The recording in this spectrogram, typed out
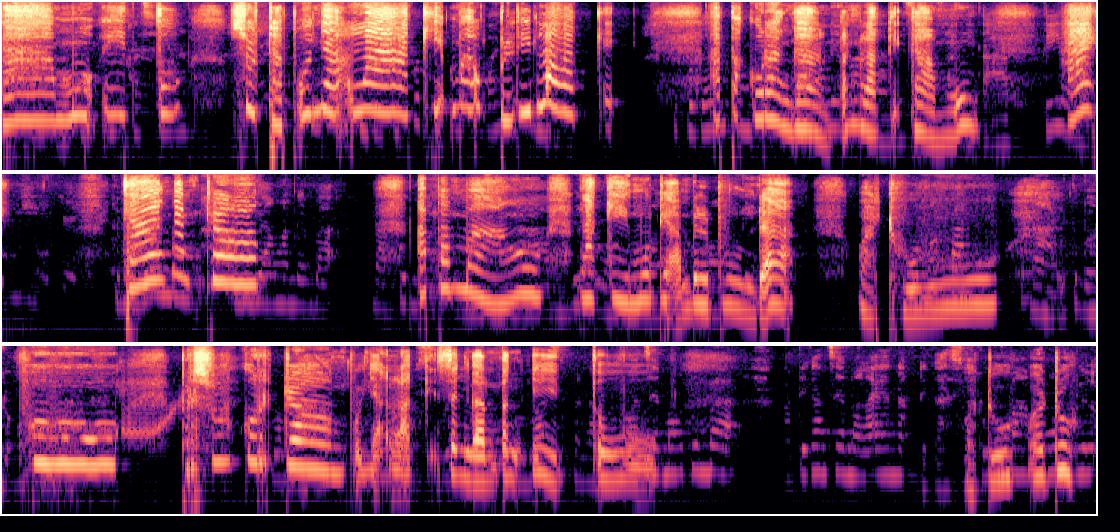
Kamu itu sudah punya laki, mau beli laki. Apa kurang ganteng laki kamu? Hai, jangan dong. Apa mau? Lakimu diambil bunda? Waduh, Fuh, bersyukur dong punya laki seganteng itu. Nanti kan saya malah enak dikasih Waduh, rumah, waduh. mobil,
